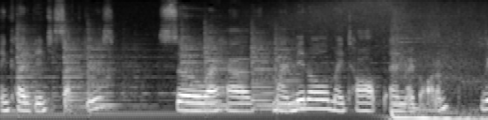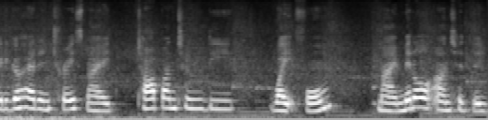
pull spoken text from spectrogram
and cut it into sectors. So I have my middle, my top, and my bottom. I'm going to go ahead and trace my top onto the white foam, my middle onto the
